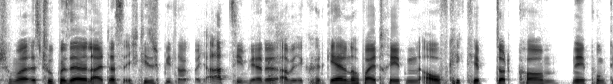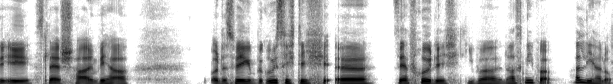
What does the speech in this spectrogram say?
schon mal, es tut mir sehr leid, dass ich dieses Spieltag euch abziehen werde, aber ihr könnt gerne noch beitreten auf kicktipp.com, nee, .de slash hmwh. Und deswegen begrüße ich dich äh, sehr fröhlich, lieber Lars Knieper. Halli, hallo.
